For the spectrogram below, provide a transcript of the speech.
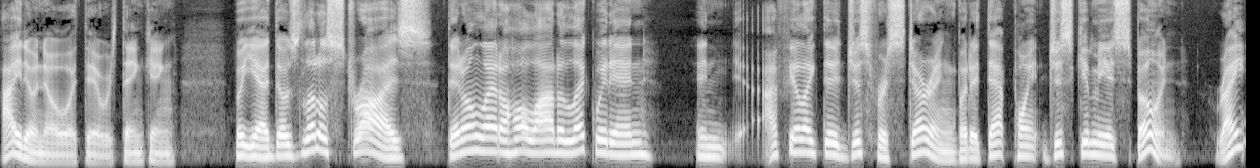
I don't know what they were thinking. But yeah, those little straws, they don't let a whole lot of liquid in. And I feel like they're just for stirring, but at that point, just give me a spoon, right?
